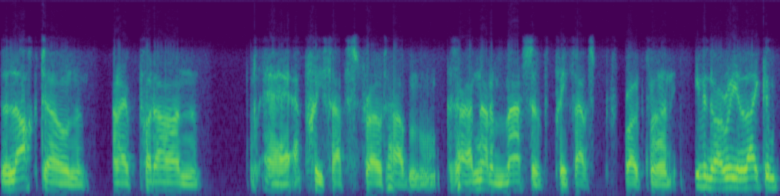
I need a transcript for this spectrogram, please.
lockdown, and I put on uh, a prefab sprout album because I'm not a massive prefab sprout fan, even though I really like him,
